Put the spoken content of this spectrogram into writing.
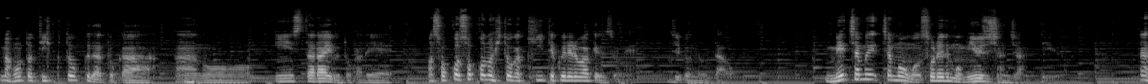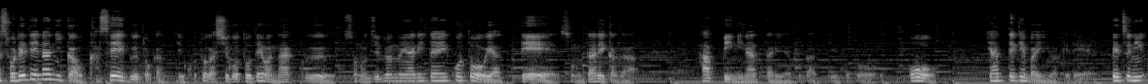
今ほんと TikTok だとか、あの、インスタライブとかで、まあ、そこそこの人が聞いてくれるわけですよね。自分の歌を。めちゃめちゃもうそれでもミュージシャンじゃんっていう。だからそれで何かを稼ぐとかっていうことが仕事ではなく、その自分のやりたいことをやって、その誰かがハッピーになったりだとかっていうことをやっていけばいいわけで、別に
